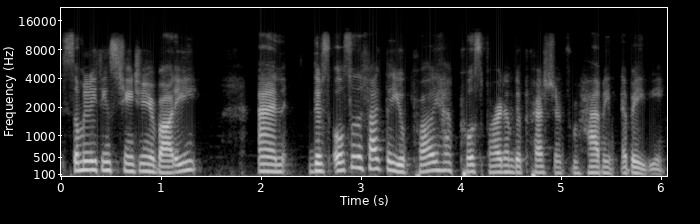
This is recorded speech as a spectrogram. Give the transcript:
So many things change in your body. And there's also the fact that you probably have postpartum depression from having a baby.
